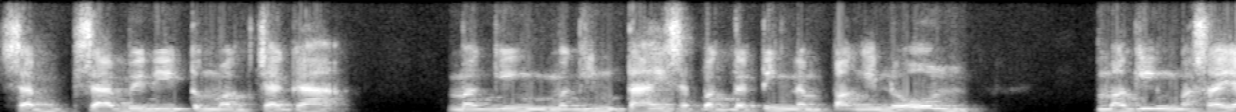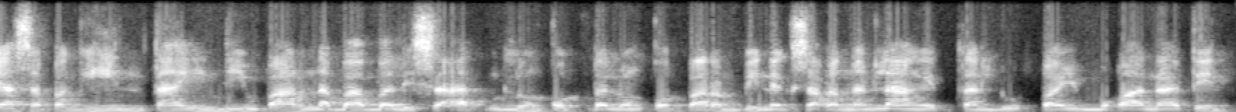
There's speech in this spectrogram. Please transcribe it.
Sabi, sabi dito magtyaga, maging maghintay sa pagdating ng Panginoon, maging masaya sa paghihintay, hindi yung parang nababalisa at lungkot na lungkot, parang binagsakan ng langit at lupa yung mukha natin.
